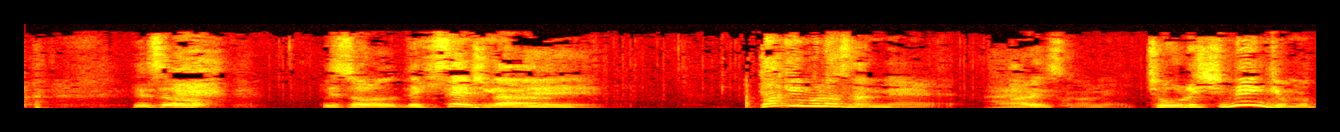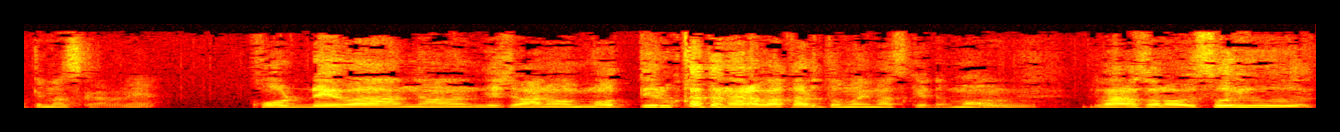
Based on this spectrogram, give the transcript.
で、その、で、その、で、久石が、ええ竹村さんね、はいあれですからね、調理師免許持ってますからね。これは、なんでしょう。あの、持ってる方ならわかると思いますけども、うんまあ、その、そういう、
